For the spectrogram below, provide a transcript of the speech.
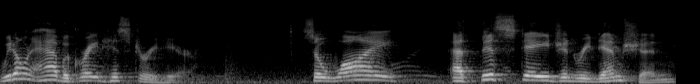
We don't have a great history here. So, why, at this stage in redemption,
